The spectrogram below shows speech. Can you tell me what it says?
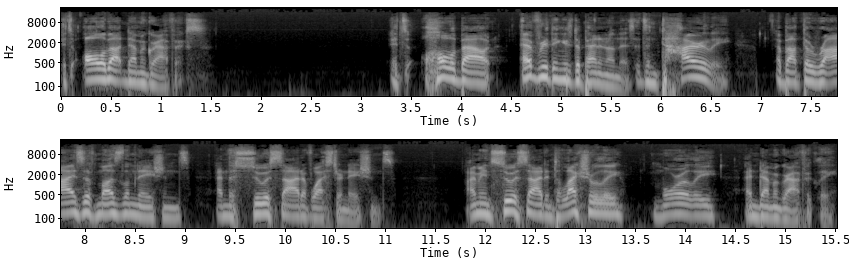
It's all about demographics. It's all about everything is dependent on this. It's entirely about the rise of Muslim nations and the suicide of Western nations. I mean, suicide intellectually, morally, and demographically.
